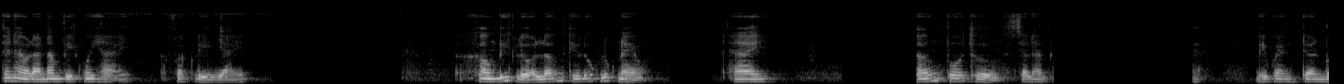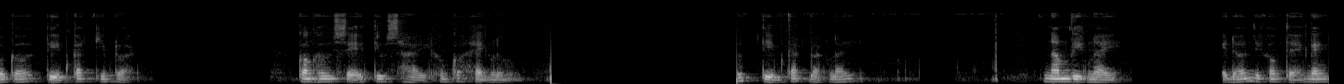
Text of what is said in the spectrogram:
Thế nào là năm việc nguy hại? Phật liền dạy. Không biết lửa lớn thiêu đốt lúc nào. Hai, lớn vô thường sẽ làm bị quan trên vô cớ tìm cách chiếm đoạt. Con hư sẽ tiêu xài không có hạn lượng. Lúc tìm cách đoạt lấy. Năm việc này đến thì không thể ngăn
